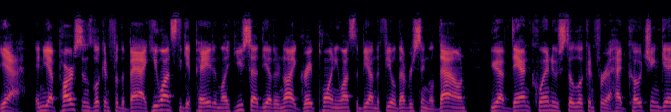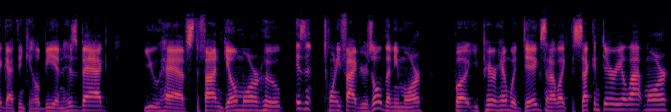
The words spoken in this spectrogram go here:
Yeah, and yet Parsons looking for the bag. He wants to get paid, and like you said the other night, great point. He wants to be on the field every single down. You have Dan Quinn, who's still looking for a head coaching gig. I think he'll be in his bag. You have Stephon Gilmore, who isn't 25 years old anymore, but you pair him with Diggs, and I like the secondary a lot more.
